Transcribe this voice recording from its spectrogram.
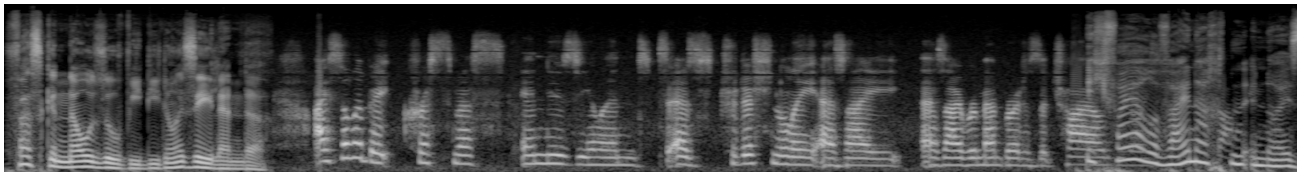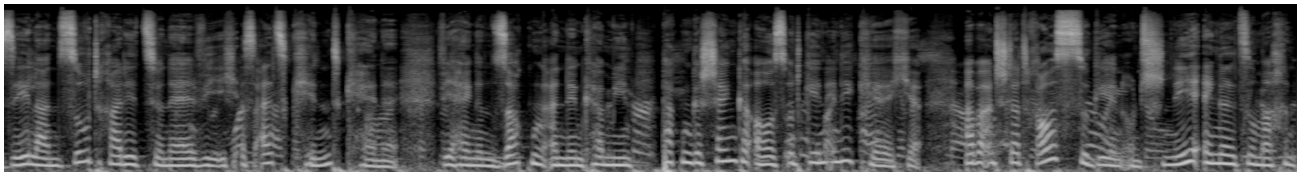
fast genauso wie die Neuseeländer. I celebrate Christmas in New Zealand as traditionally as I as I remember it as a child. Ich feiere Weihnachten in Neuseeland so traditionell, wie ich es als Kind kenne. Wir hängen Socken an den Kamin, packen Geschenke aus und gehen in die Kirche. Aber anstatt rauszugehen und Schneeengel zu machen, machen,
